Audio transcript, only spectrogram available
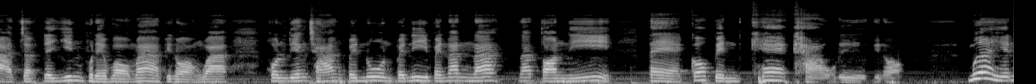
อาจจะได้ยินผู้ใดเว้ามาพี่น้องว่า คนเลี้ยงช้างไปนู่นไปนี่ไปนั่นนะณตอนนี้ แต่ก็เป็นแค่ข่าวลือพี่น้อง เมื่อเห็น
